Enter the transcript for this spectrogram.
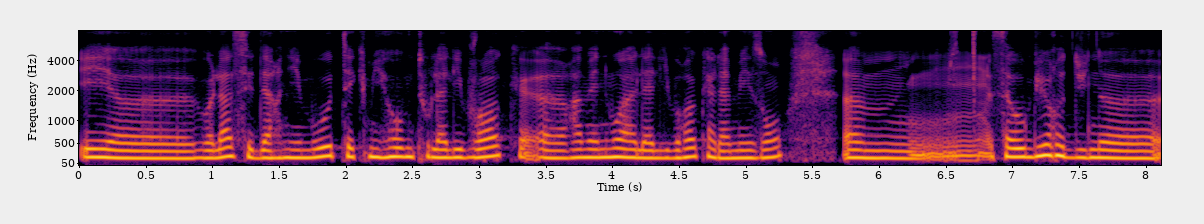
Et voilà, ces derniers mots, Take me home to Lallybrook, ramène-moi à Lallybrook, à la maison. ça augure d'une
